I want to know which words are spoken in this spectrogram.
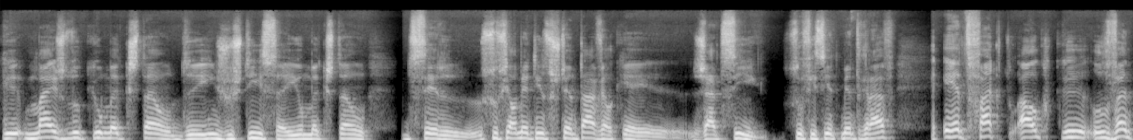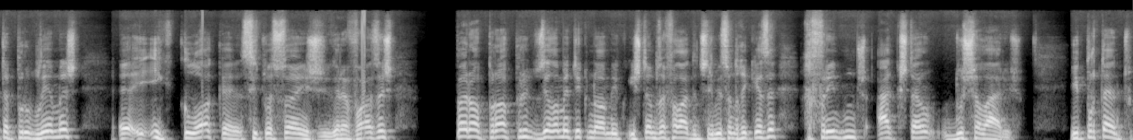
que, mais do que uma questão de injustiça e uma questão de ser socialmente insustentável, que é já de si suficientemente grave, é de facto algo que levanta problemas uh, e que coloca situações gravosas para o próprio desenvolvimento económico. E estamos a falar de distribuição de riqueza referindo-nos à questão dos salários. E, portanto,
